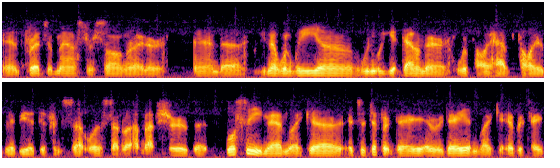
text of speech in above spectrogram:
And Fred's a master songwriter. And uh, you know, when we uh, when we get down there, we'll probably have probably maybe a different set list. I don't, I'm not sure, but we'll see, man. Like uh, it's a different day every day, and like everything,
